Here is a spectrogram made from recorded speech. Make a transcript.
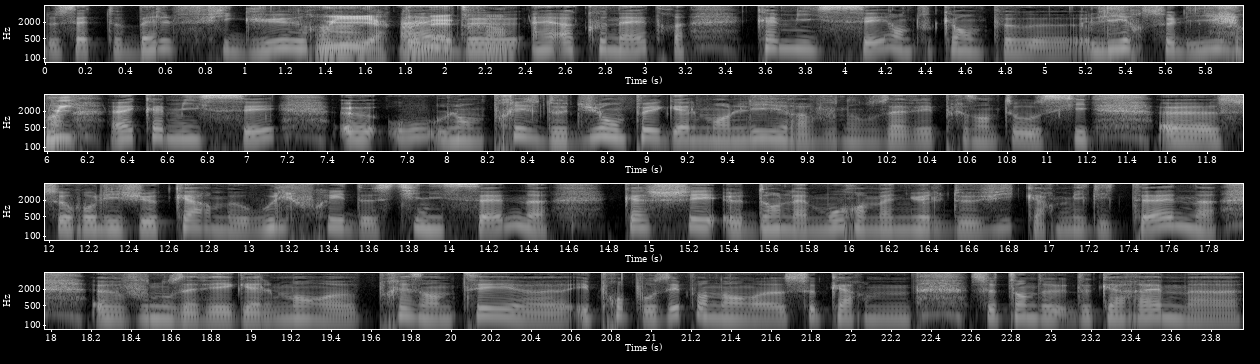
de cette belle figure oui, à hein, connaître, hein. à connaître, Camille C. En tout cas, on peut lire ce livre, oui. Camille C. Euh, ou l'emprise de Dieu. On peut également lire. Vous nous avez présenté aussi ce religieux carme Wilfried Stinissen, caché dans l'amour, un manuel de vie carmélitaine. vous nous avez également présenté et proposé pendant ce, carme, ce temps de, carême,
